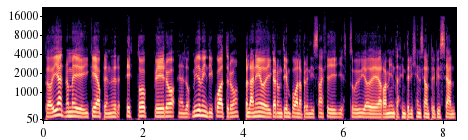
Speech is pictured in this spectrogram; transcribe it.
Todavía no me dediqué a aprender esto, pero en el 2024 planeo dedicar un tiempo al aprendizaje y estudio de herramientas de inteligencia artificial.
